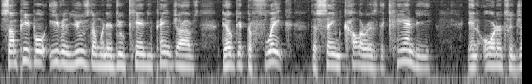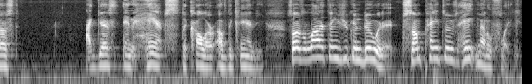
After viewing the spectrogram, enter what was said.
Some people even use them when they do candy paint jobs. They'll get the flake the same color as the candy in order to just I guess, enhance the color of the candy. So there's a lot of things you can do with it. Some painters hate metal flake,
